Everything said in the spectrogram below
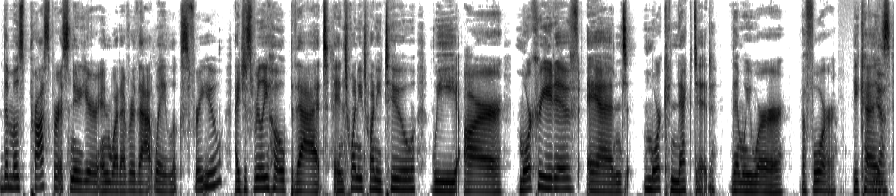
the most prosperous new year in whatever that way looks for you. I just really hope that in 2022, we are more creative and more connected than we were before because Yeah.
